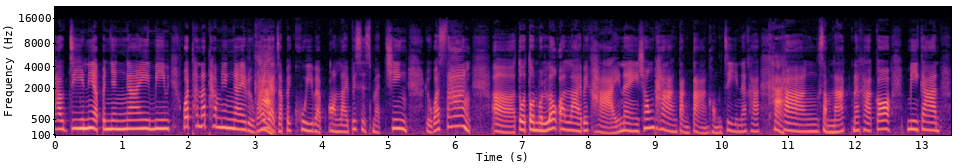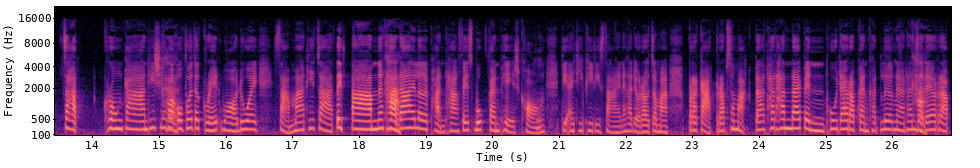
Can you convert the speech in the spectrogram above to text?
ชาวจีนเนี่ยเป็นยังไงมีวัฒนธรรมยังไง หรือว่าค่ะอยากจะไปคุยแบบออนไลน์ business matching หรือว่าสร้างเอ่อตัวตนบนโลกออนไลน์ไปขายในช่องทางต่างๆของจีนนะคะค่ะทางสำนักนะคะก็มีการจัด โครงการที่ชื่อว่าค่ะ Over the Great Wall ด้วย สามารถที่จะติดตามนะคะค่ะได้เลยผ่านทาง Facebook Fanpage ของ DITP Design นะคะ เดี๋ยวเราจะมาประกาศรับสมัคร ถ้าท่านได้เป็นผู้ได้รับการคัดเลือกนะคะท่านค่ะจะได้รับ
